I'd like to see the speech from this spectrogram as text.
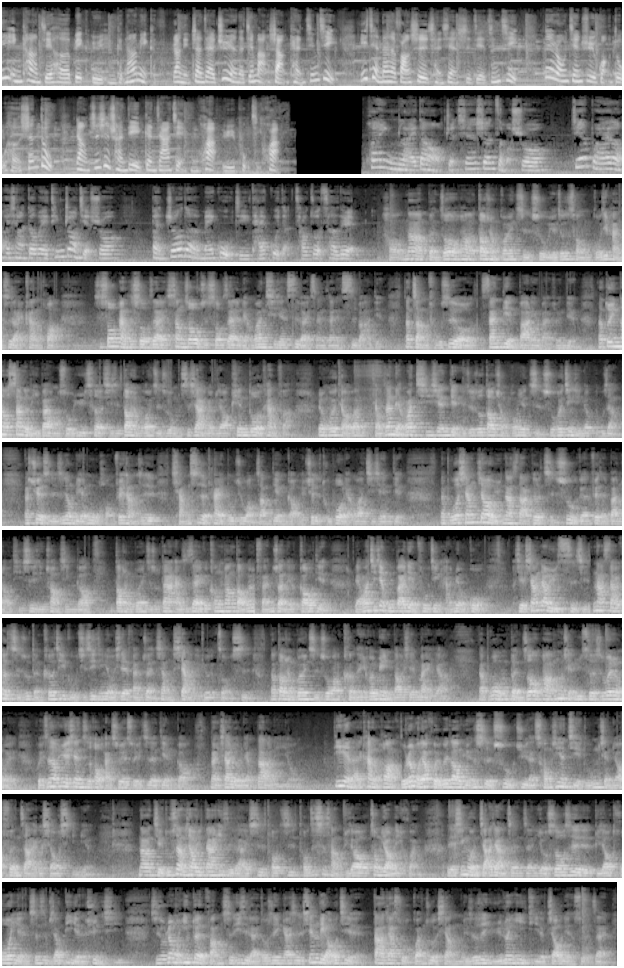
B Income 结合 Big 与 Economic，让你站在巨人的肩膀上看经济，以简单的方式呈现世界经济，内容兼具广度和深度，让知识传递更加简明化与普及化。欢迎来到准先生怎么说？今天 Brian 会向各位听众解说本周的美股及台股的操作策略。好，那本周的话，道琼工业指数，也就是从国际盘势来看的话，是收盘是收在上周五是收在两万七千四百三十三点四八点，那涨幅是有三点八点百分点。那对应到上个礼拜我们所预测，其实道琼工业指数我们是下一个比较偏多的看法，认为会挑战挑战两万七千点，也就是说道琼工业指数会进行一个补涨。那确实是用连五红，非常是强势的态度去往上垫高，也确实突破两万七千点。那不过，相较于纳斯达克指数跟费城半导体是已经创新高，道琼工业指数当然还是在一个空方导弹反转的一个高点，两万七千五百点附近还没有过。而且相较于此，其实纳斯达克指数等科技股其实已经有一些反转向下的一个走势。那道琼工业指数的话，可能也会面临到一些卖压。那不过我们本周的话，目前预测是会认为回测到月线之后，还是会随之的垫高。那以下有两大理由。第一点来看的话，我认为要回归到原始的数据来重新的解读目前比较纷杂一个消息面。那解读市场消息，大家一直以来是投资投资市场比较重要的一环，而且新闻假假真真，有时候是比较拖延甚至比较递延的讯息。其实我认为应对的方式一直以来都是应该是先了解大家所关注的项目，也就是舆论议题的焦点所在。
